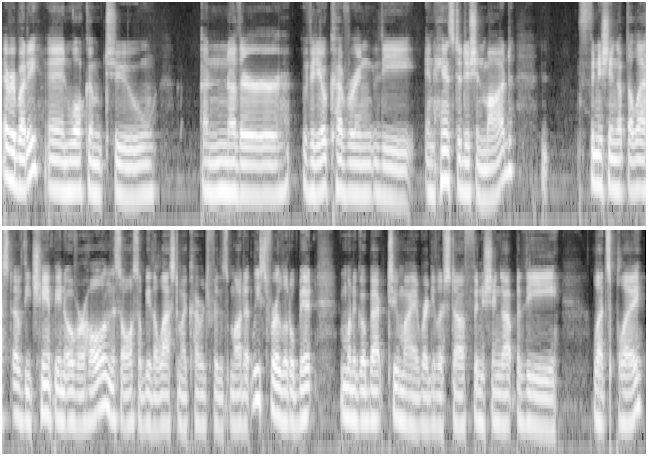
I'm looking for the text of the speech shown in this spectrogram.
everybody, and welcome to another video covering the Enhanced Edition mod, finishing up the last of the Champion Overhaul, and this will also be the last of my coverage for this mod, at least for a little bit. I'm going to go back to my regular stuff, finishing up the Let's Play.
